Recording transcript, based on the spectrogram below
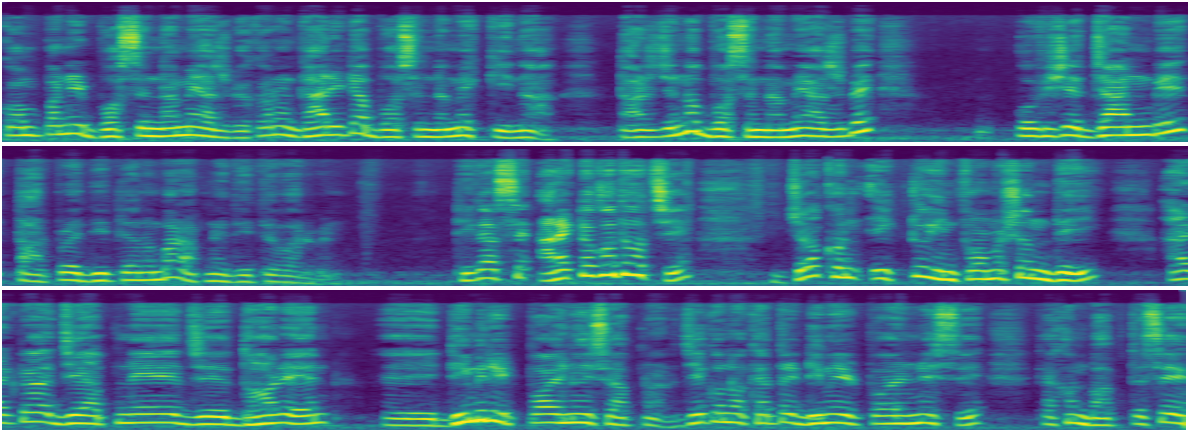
কোম্পানির বসের নামে আসবে, কারণ গাড়িটা বসের নামে কিনা, তার জন্য বসের নামে আসবে অফিসে জানবে, তারপরে দ্বিতীয় নম্বর আপনি দিতে পারবেন। ঠিক আছে? আরেকটা কথা হচ্ছে, যখন একটু ইনফরমেশন দিই, আরেকটা যে আপনি যে ধরেন ডিমেরিট পয়েন্ট হয়েছে আপনার। যে কোনো ক্ষেত্রে ডিমেরিট পয়েন্ট হয়েছে, তখন ভাবতেছেন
